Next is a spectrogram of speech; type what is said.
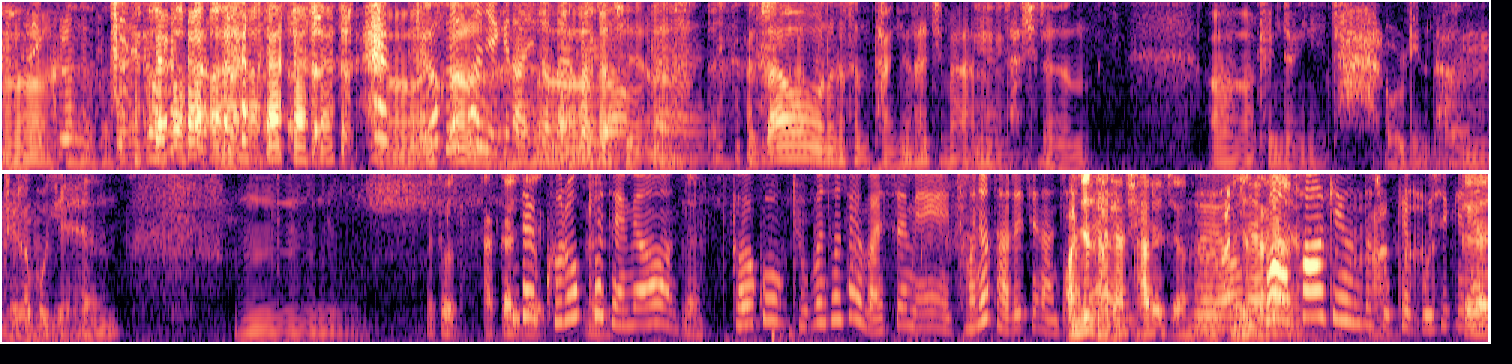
선생님 어. 그런 눈빛 보내지 마시고. 어, 제가 그렇다는 얘기는 아니잖아요. 어, 그렇죠? 그렇지. 네. 어. 싸우는 것은 당연하지만 예. 사실은 어, 굉장히 잘 어울린다. 네. 제가 음. 보기엔. 음, 그래서 아까 근데 이제 그렇게 네. 되면 네. 결국 두 분 선생님 말씀이 전혀 다르진 않잖아요. 완전 다르지. 다르죠. 음, 왜요? 완전 화, 다르죠. 화학 기운도 아, 좋게 보시긴 그러니까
